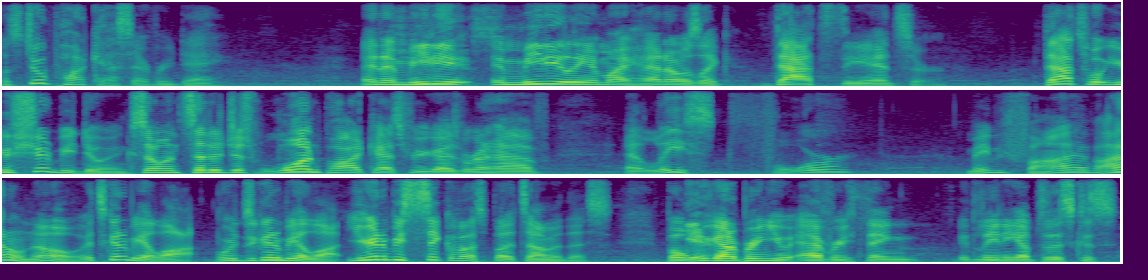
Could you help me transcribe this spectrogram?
"Let's do a podcast every day." And immediate, Jeez. immediately in my head, I was like, "That's the answer. That's what you should be doing." So instead of just one podcast for you guys, we're gonna have at least four, maybe five. I don't know. It's gonna be a lot. It's gonna be a lot. You're gonna be sick of us by the time of this, but Yeah. we got to bring you everything leading up to this because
